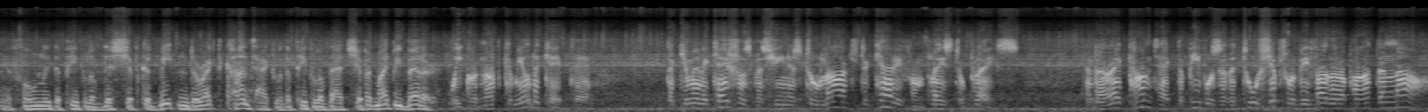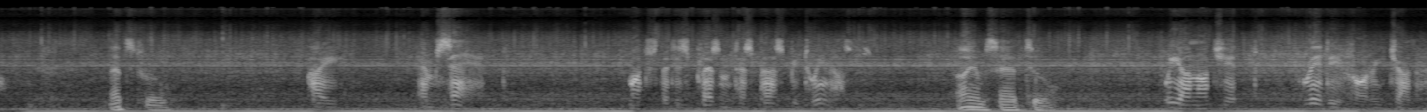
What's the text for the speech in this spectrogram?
If only the people of this ship could meet in direct contact with the people of that ship, it might be better. We could not communicate then. The communications machine is too large to carry from place to place. In direct contact, the peoples of the two ships would be further apart than now. That's true. I am sad. Much that is pleasant has passed between us. I am sad too. We are not yet ready for each other.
